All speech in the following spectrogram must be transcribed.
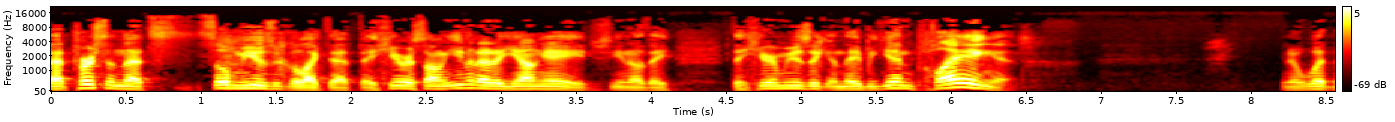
that person that's so musical like that. They hear a song, even at a young age, you know, they, they hear music and they begin playing it. You know, what,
